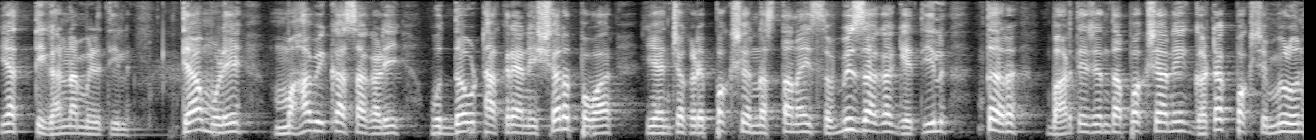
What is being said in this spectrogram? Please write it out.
या तिघांना मिळतील. त्यामुळे महाविकास आघाडी उद्धव ठाकरे आणि शरद पवार यांच्याकडे पक्ष नसतानाही सव्वीस जागा घेतील तर भारतीय जनता पक्ष आणि घटक पक्ष मिळून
